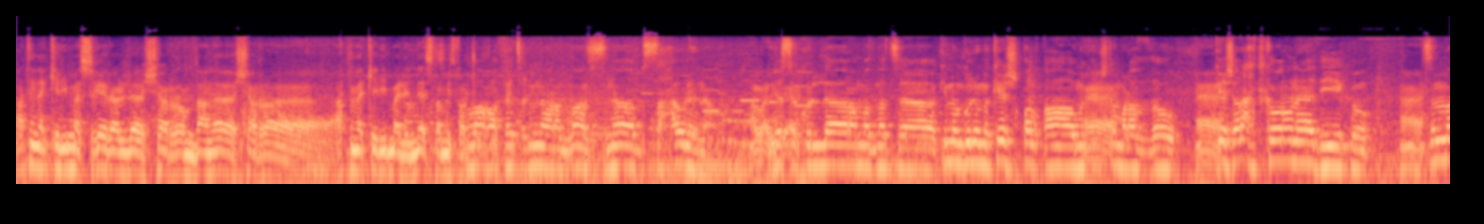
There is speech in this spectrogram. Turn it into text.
عطينا كلمة صغيرة لشهر رمضان آه شهر آه، عطينا كلمة للناس الله يتفرجوا فات علينا رمضان السنة بالصحة والهنا الناس. كل رمضان كيما نقولوا ما كاينش قلقة وما كاينش آه. آه. وما كاينش راحة الكورونا هذيك آه. تسمى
